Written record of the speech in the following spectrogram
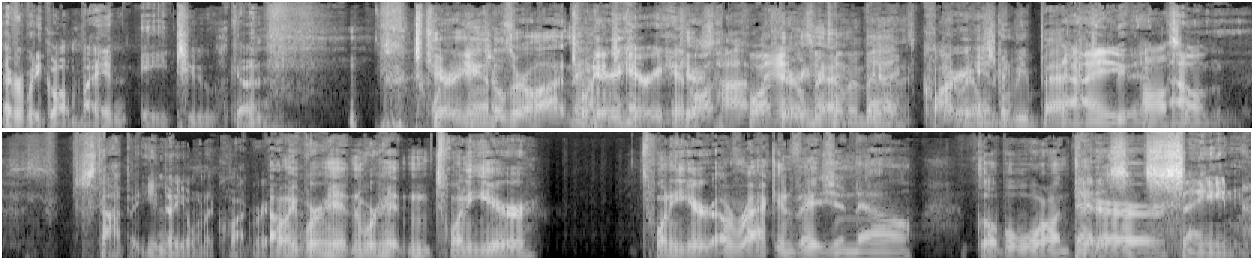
Everybody go out and buy an A2 gun. Carry handles are hot now. 20 inch carry handles Carry- hot, Quad man. rails are coming back. yeah. Quad Carry rails going to be back. I ain't even- awesome. I'm- Stop it. You know you want a quad rail. I mean, we're hitting we're hitting twenty year, twenty year Iraq invasion now. Global war on That terror, is insane.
